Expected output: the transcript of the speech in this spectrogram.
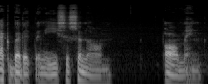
Ek bid dit in Jesus se naam. Amen.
